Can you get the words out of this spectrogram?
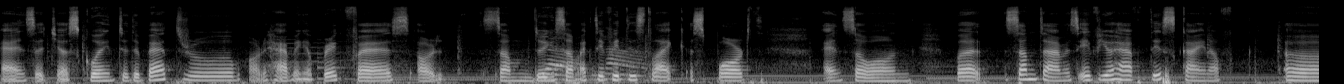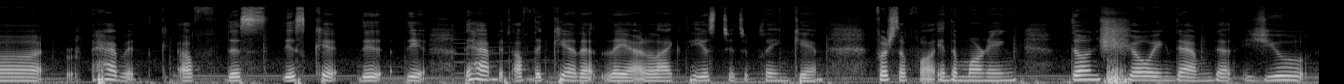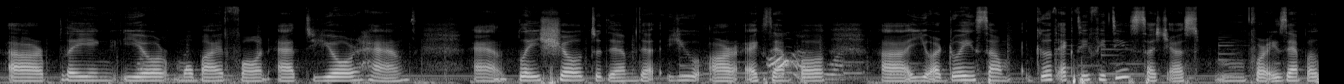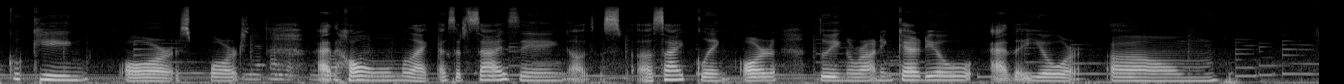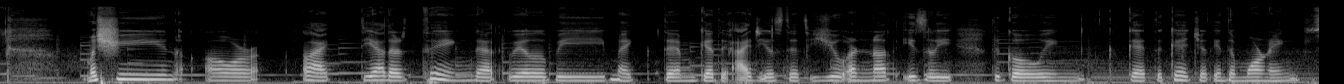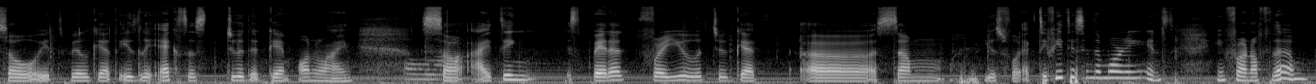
and such as going to the bathroom or having a breakfast or some doing Yeah, some activities benar. like sports and so on. But sometimes if you have this kind of uh, habit of this this kid the, the the habit of the kid that they are like used to, to playing game first of all in the morning don't showing them that you are playing your mobile phone at your hand and please show to them that you are example uh, you are doing some good activities such as mm, for example cooking or sports at home like exercising uh, s- uh, cycling or doing running cardio at your um, machine or like the other thing that will be make them get the ideas that you are not easily to going get the gadget in the morning so it will get easily access to the game online. Oh, so i think it's better for you to get uh, some useful activities in the morning in, in front of them.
